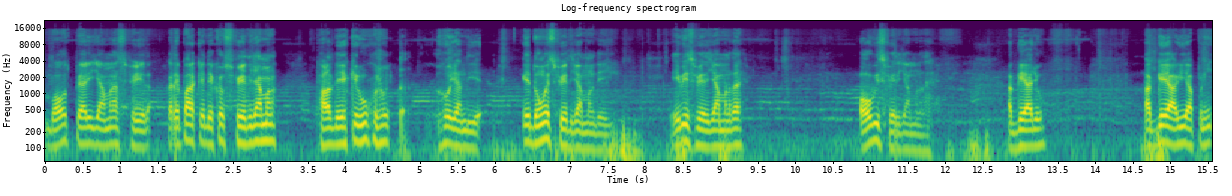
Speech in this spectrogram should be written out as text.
ਬਹੁਤ ਪਿਆਰੀ ਜਾਮਣ ਹੈ ਸਫੇਦ। ਕਦੇ ਭਰ ਕੇ ਦੇਖੋ ਸਫੇਦ ਜਾਮਣ, ਫਲ ਦੇਖ ਕੇ ਰੂਹ ਖੁਸ਼ ਹੋ ਹੋ ਜਾਂਦੀ ਹੈ। ਇਹ ਦੋਵੇਂ ਸਫੇਦ ਜਾਮਣ ਦੇ ਜੀ। ਇਹ ਵੀ ਸਫੇਦ ਜਾਮਣ ਦਾ ਉਹ ਵੀ ਸਫੇਦ ਜਾਮਣ ਦਾ ਅੱਗੇ ਆ ਜਾਓ। ਅੱਗੇ ਆ ਗਈ ਆਪਣੀ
